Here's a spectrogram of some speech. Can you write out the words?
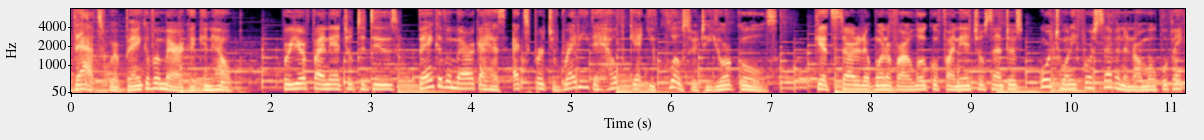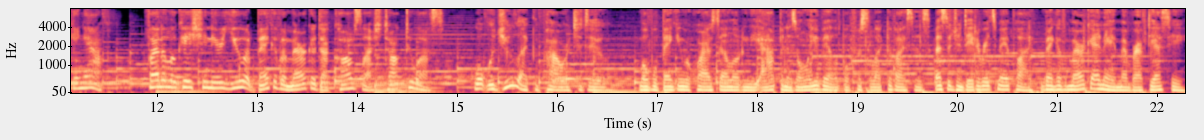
That's where Bank of America can help. For your financial to-dos, Bank of America has experts ready to help get you closer to your goals. Get started at one of our local financial centers or 24-7 in our mobile banking app. Find a location near you at bankofamerica.com slash talk to us. What would you like the power to do? Mobile banking requires downloading the app and is only available for select devices. Message and data rates may apply. Bank of America and a member FDIC.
